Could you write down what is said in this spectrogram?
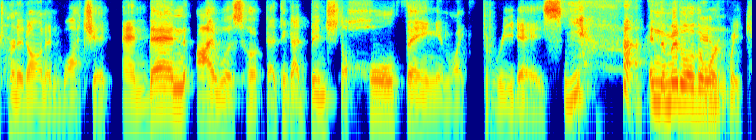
turn it on and watch it." And then I was hooked. I think I binged the whole thing in like three days Yeah. in the middle of the And work week.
